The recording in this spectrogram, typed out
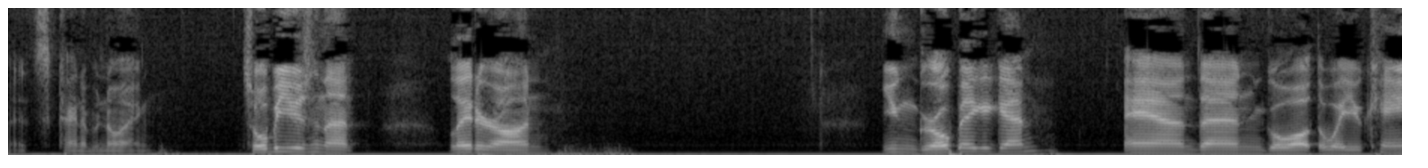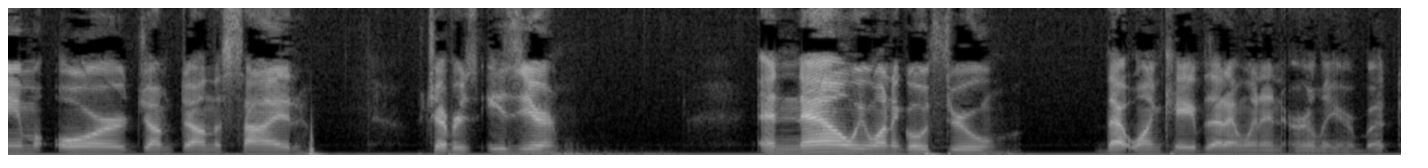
it's kind of annoying. So we'll be using that later on. You can grow big again and then go out the way you came or jump down the side, whichever is easier. And now we want to go through that one cave that I went in earlier, but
